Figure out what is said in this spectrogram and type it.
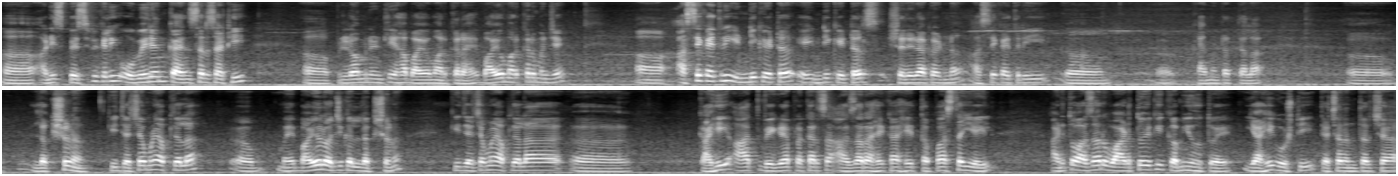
आणि स्पेसिफिकली ओव्हेरियन कॅन्सरसाठी प्रिडॉमिनंटली हा बायोमार्कर आहे. बायोमार्कर म्हणजे असे काहीतरी इंडिकेटर इंडिकेटर्स शरीराकडनं असे काहीतरी काय म्हणतात त्याला लक्षणं की ज्याच्यामुळे आपल्याला म्हणजे बायोलॉजिकल लक्षणं की ज्याच्यामुळे आपल्याला काही आत वेगळ्या प्रकारचा आजार आहे का हे तपासता येईल आणि तो आजार वाढतो आहे की कमी होतो आहे याही गोष्टी त्याच्यानंतरच्या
